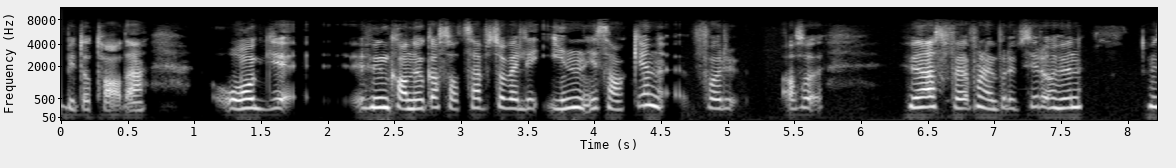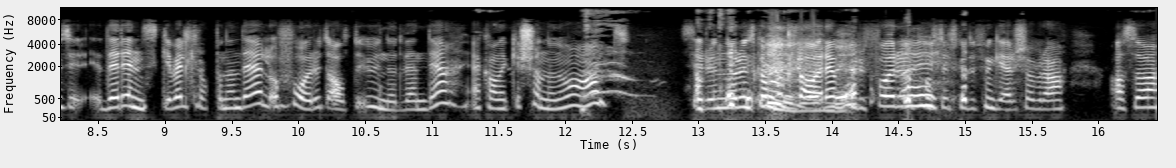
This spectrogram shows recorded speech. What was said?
begynt å ta det. Og hun kan jo ikke ha satt seg så veldig inn i saken, for altså, hun er fornøyd på utstyr, og hun, hun sier det rensker vel kroppen en del og får ut alt det unødvendige. Jeg kan ikke skjønne noe annet, sier hun når hun skal forklare hvorfor kosttilskuddet fungerer så bra. Altså,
